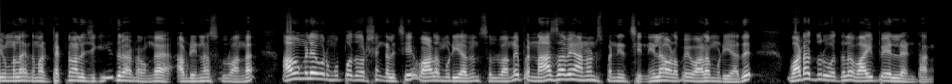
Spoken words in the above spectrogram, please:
இவங்கெல்லாம் இந்த மாதிரி டெக்னாலஜிக்கு எதிரானவங்க. அப்படின்லாம் சொல்லுவாங்க. அவங்களே ஒரு முப்பது வருஷம் கழிச்சு வாழ முடியாதுன்னு சொல்லுவாங்க. இப்போ நாசாவே அனௌன்ஸ் பண்ணிருச்சு நிலாவில் போய் வாழ முடியாது. வட துருவத்தில் வாய்ப்பே இல்லைன்ட்டாங்க.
